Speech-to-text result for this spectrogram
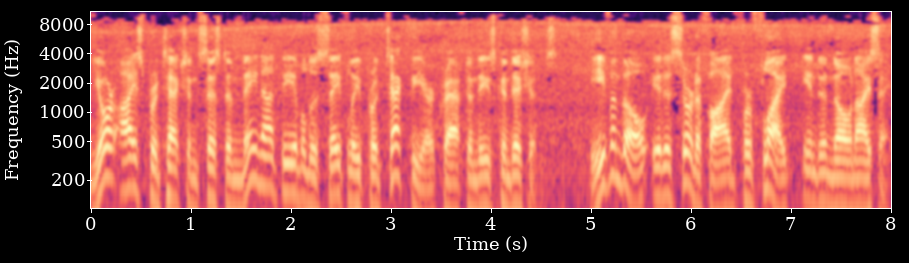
Your ice protection system may not be able to safely protect the aircraft in these conditions, even though it is certified for flight into known icing.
